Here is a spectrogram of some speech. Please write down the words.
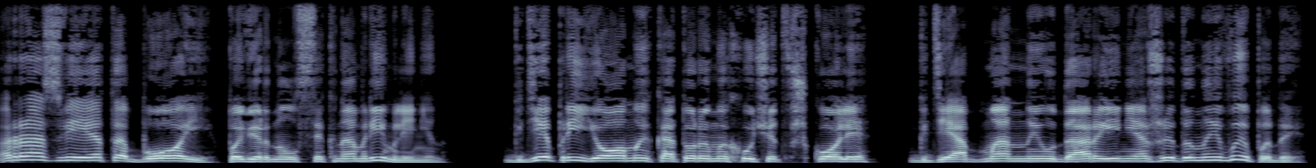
«Разве это бой?» — повернулся к нам римлянин. «Где приемы, которым их учат в школе? Где обманные удары и неожиданные выпады?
